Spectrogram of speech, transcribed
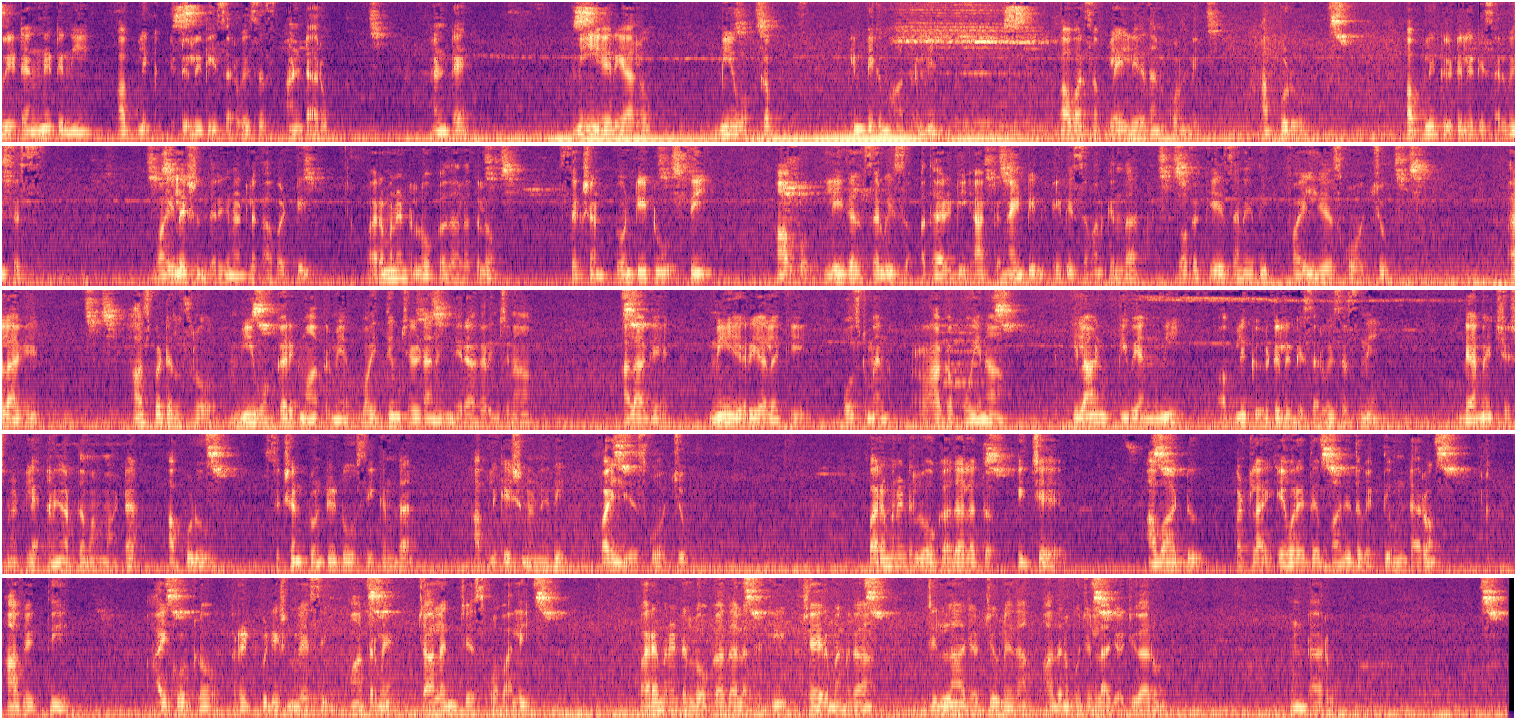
వీటన్నిటిని పబ్లిక్ యుటిలిటీ సర్వీసెస్ అంటారు. అంటే మీ ఏరియాలో మీ ఒక్క ఇంటికి మాత్రమే పవర్ సప్లై లేదనుకోండి అప్పుడు పబ్లిక్ యుటిలిటీ సర్వీసెస్ వైలేషన్ జరిగినట్లు కాబట్టి permanent Lok అదాలత్లో section twenty two C of legal service authority act nineteen eighty seven కింద ఒక కేసు అనేది ఫైల్ చేసుకోవచ్చు. అలాగే హాస్పిటల్స్లో మీ ఒక్కరికి మాత్రమే వైద్యం చేయడానికి నిరాకరించిన అలాగే మీ ఏరియాలకి పోస్ట్ మ్యాన్ రాకపోయినా ఇలాంటివన్నీ పబ్లిక్ యుటిలిటీ సర్వీసెస్ని డ్యామేజ్ చేసినట్లే అని అర్థం అనమాట అప్పుడు సెక్షన్ ట్వంటీ టూ సి కింద అప్లికేషన్ అనేది ఫైల్ చేసుకోవచ్చు. పర్మనెంట్ లోక్ అదాలత్ ఇచ్చే అవార్డు పట్ల ఎవరైతే బాధిత వ్యక్తి ఉంటారో ఆ వ్యక్తి హైకోర్టులో రిట్ పిటిషన్ వేసి మాత్రమే ఛాలెంజ్ చేసుకోవాలి. పర్మనెంట్ లోక్ అదాలత్కి చైర్మన్గా జిల్లా జడ్జి లేదా అదనపు జిల్లా జడ్జి గారు ఉంటారు.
